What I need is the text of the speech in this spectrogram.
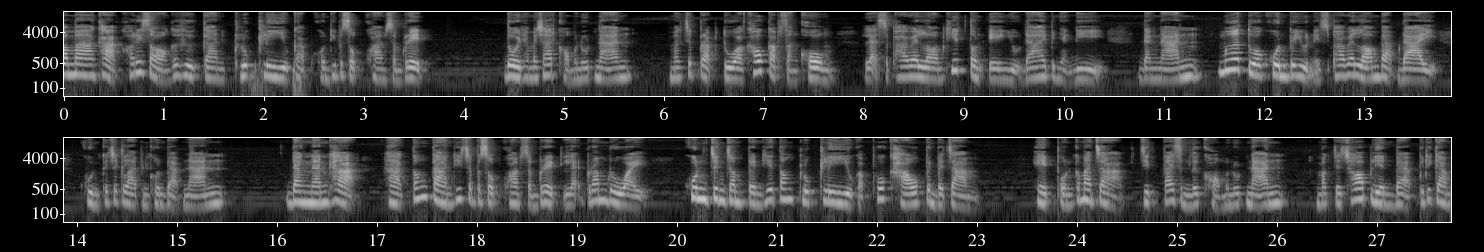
ต่อมาค่ะข้อที่ 2 ก็คือการคลุกคลีอยู่กับคนที่ประสบความสำเร็จ โดยธรรมชาติของมนุษย์นั้น มักจะปรับตัวเข้ากับสังคม และสภาพแวดล้อมที่ตนเองอยู่ได้เป็นอย่างดี ดังนั้นเมื่อตัวคุณไปอยู่ในสภาพแวดล้อมแบบใด คุณก็จะกลายเป็นคนแบบนั้น ดังนั้นค่ะ หากต้องการที่จะประสบความสำเร็จและร่ำรวย คุณจึงจำเป็นที่จะต้องคลุกคลีอยู่กับพวกเขาเป็นประจำเหตุผลก็มาจากจิตใต้สำนึกของมนุษย์นั้น มักจะชอบเรียนแบบพฤติกรรม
